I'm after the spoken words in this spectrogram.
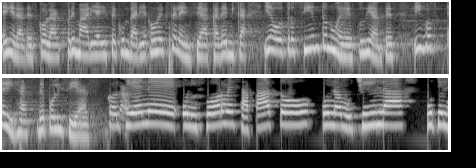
en edad escolar primaria y secundaria con excelencia académica y a otros 109 estudiantes, hijos e hijas de policías. Contiene uniforme, zapato, una mochila, útiles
